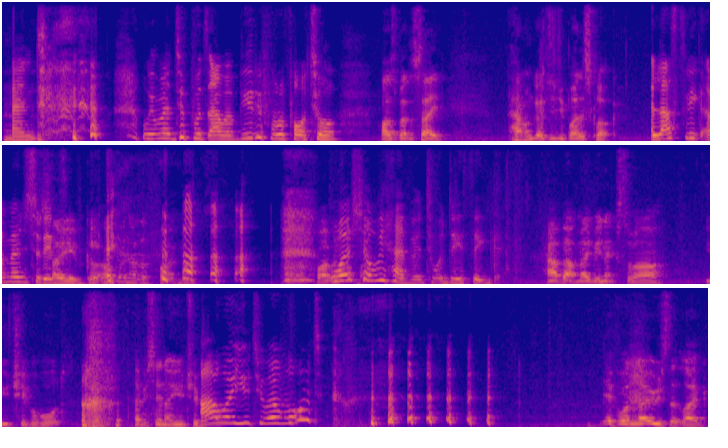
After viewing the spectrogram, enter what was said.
and we meant to put our beautiful photo. I was about to say, how long ago did you buy this clock? Last week I mentioned it. So you've got, I've got another five minutes. Another five Where minutes. shall we have it? What do you think? How about maybe next to our YouTube award? Have you seen our YouTube? award? Our? YouTube award? Everyone knows that like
